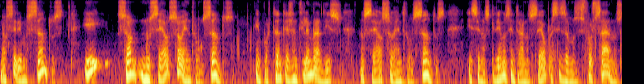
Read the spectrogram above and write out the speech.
nós seremos santos e só no céu só entram os santos. É importante a gente lembrar disso. No céu só entram os santos. E se nós queremos entrar no céu, precisamos esforçar-nos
